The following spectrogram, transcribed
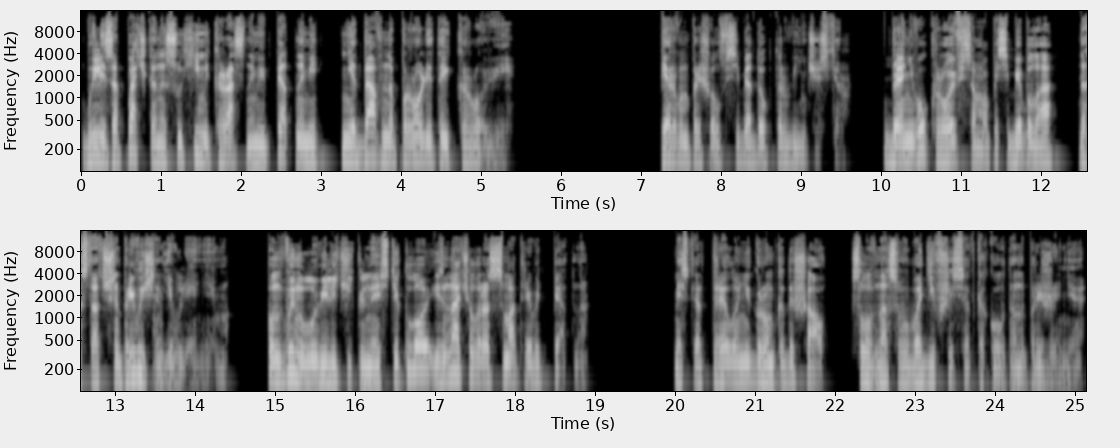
были запачканы сухими красными пятнами недавно пролитой крови. Первым пришел в себя доктор Винчестер. Для него кровь сама по себе была достаточно привычным явлением. Он вынул увеличительное стекло и начал рассматривать пятна. Мистер Трелло громко дышал, словно освободившись от какого-то напряжения.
